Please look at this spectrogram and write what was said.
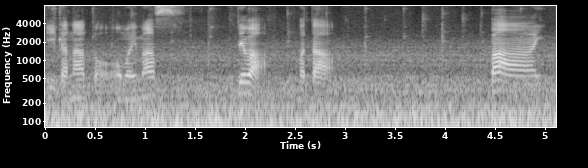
いいかなと思います。ではまた。バイ。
